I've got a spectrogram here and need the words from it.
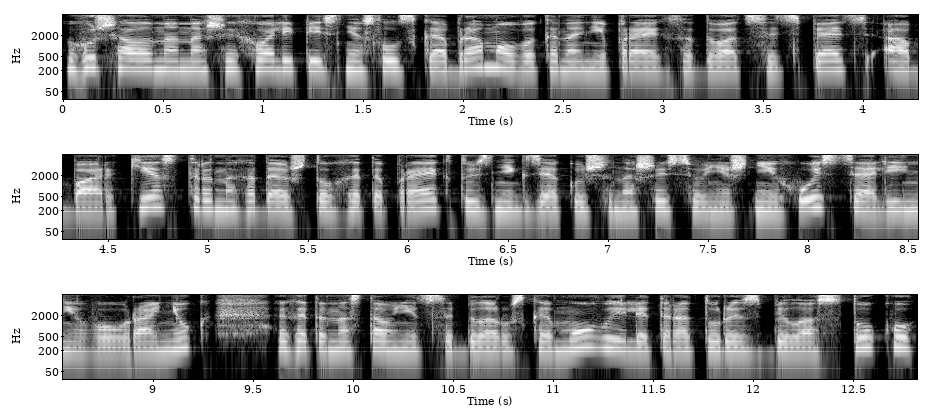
Гучала на нашай хвалі песня слуцкая брама у выкананні проекта 25 аб аркестр. Нагадаю што гэты проект узнік дзякуючы нашай сённяшняй госці аліне ваўранюк. Гэта настаўніца беларускай мовы і літаратуры з беластоку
